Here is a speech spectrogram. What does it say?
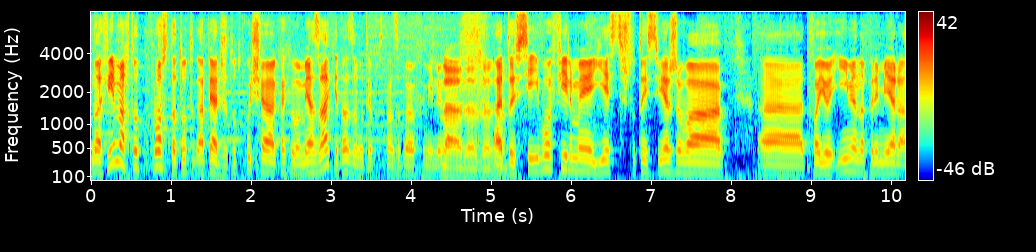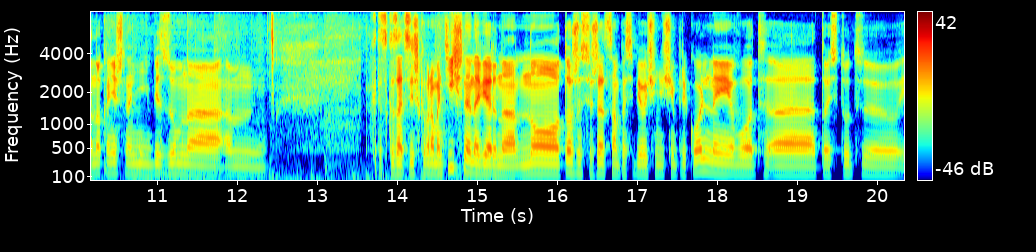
ну, о фильмах тут просто, тут, опять же, тут куча, как его, Миязаки, да, зовут, я постоянно забываю фамилию. Да, да, да. А, то есть все его фильмы есть что-то из свежего, э, твое имя, например, оно, конечно, не безумно... Эм, как это сказать, слишком романтичная, наверное, но тоже сюжет сам по себе очень-очень прикольный, вот, э, то есть тут э,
